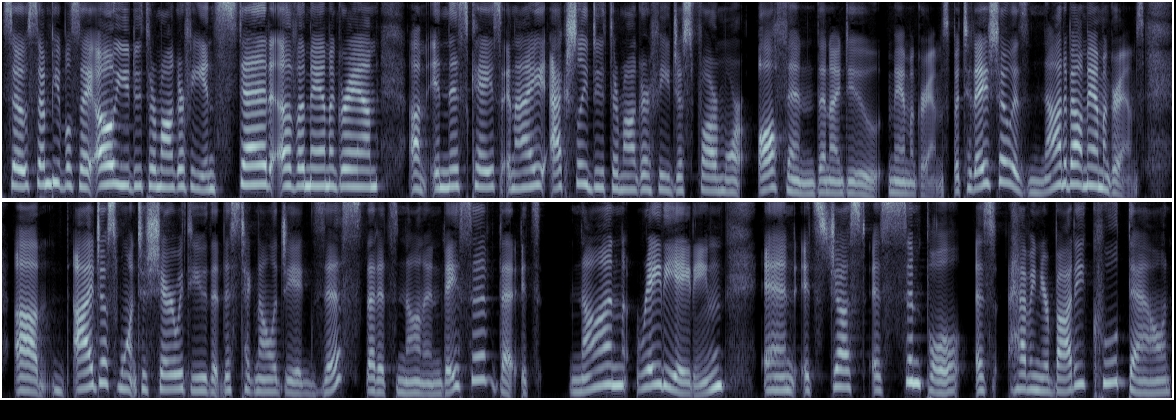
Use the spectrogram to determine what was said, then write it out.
so some people say, oh, you do thermography instead of a mammogram um, in this case, and I actually do thermography just far more often than I do mammograms. But today's show is not about mammograms. Um, I just want to share with you that this technology exists, that it's non invasive, that it's non radiating, and it's just as simple as having your body cooled down,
